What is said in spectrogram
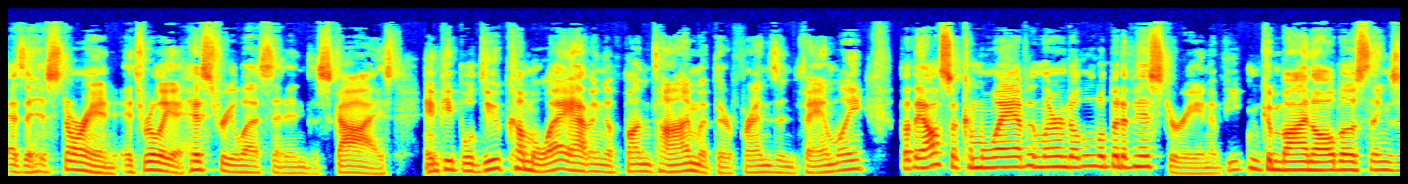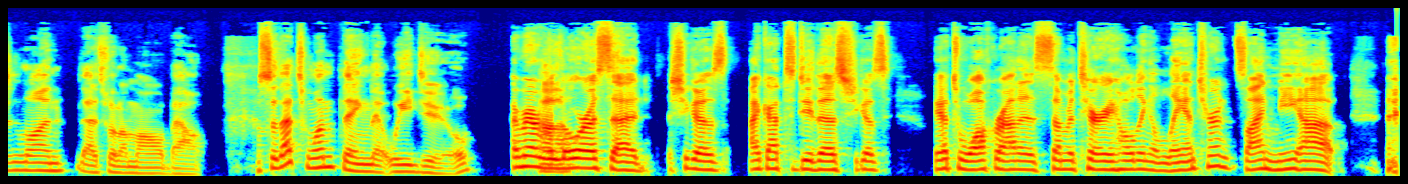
as a historian, it's really a history lesson in disguise. And people do come away having a fun time with their friends and family, but they also come away having learned a little bit of history. And if you can combine all those things in one, that's what I'm all about. So that's one thing that we do. I remember Uh, Laura said, she goes, I got to do this. She goes, we got to walk around in a cemetery holding a lantern. Sign me up.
